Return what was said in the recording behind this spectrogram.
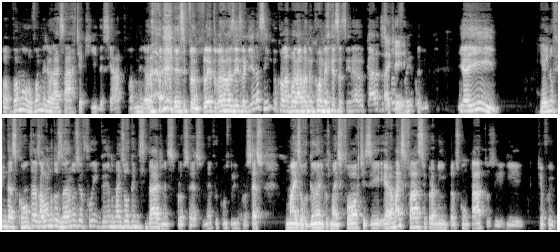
vamos, vamos melhorar essa arte aqui, desse ato, vamos melhorar esse panfleto, vamos fazer isso aqui. Era assim que eu colaborava no começo, assim, né? O cara dos okay. panfletos ali. E aí, e aí, no fim das contas, ao longo dos anos, eu fui ganhando mais organicidade nesses processos, né? Fui construindo processos mais orgânicos, mais fortes, e era mais fácil para mim, pelos contatos e, e, que eu fui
